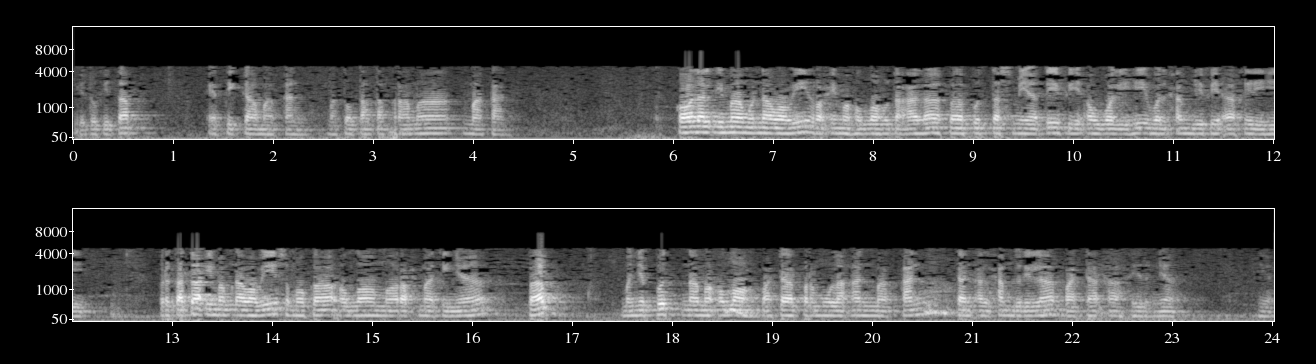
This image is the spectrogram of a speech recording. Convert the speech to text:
Yaitu kitab etika makan atau tata krama makan. Qala al-Imam An-Nawawi rahimahullahu taala babut tasmiyati fi awwalihi walhamdi fi akhirih. Berkata Imam Nawawi semoga Allah merahmatinya bab menyebut nama Allah pada permulaan makan dan alhamdulillah pada akhirnya. Ya.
